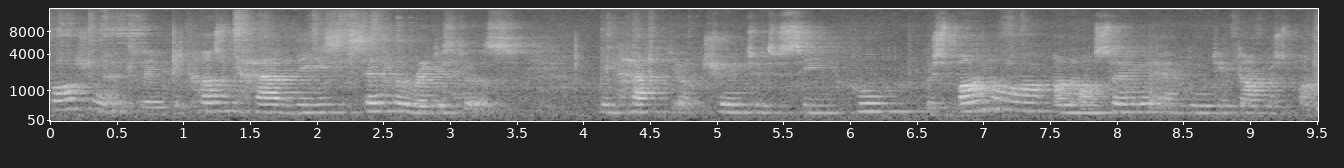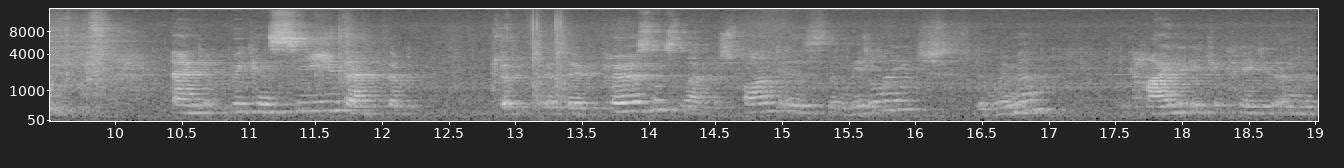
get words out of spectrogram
fortunately, because we have these central registers, we have the opportunity to see who responded on our survey and who did not respond. And we can see that the, the, the persons that respond is the middle-aged, the women, highly educated and the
